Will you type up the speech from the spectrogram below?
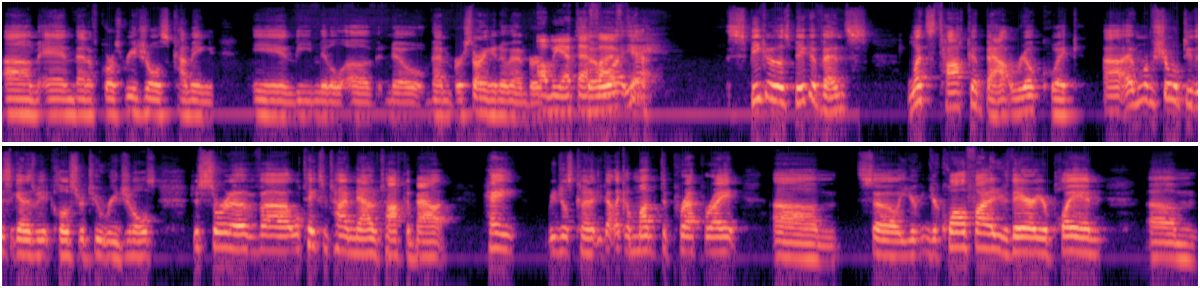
um, and then of course regionals coming in the middle of November, starting in November. I'll be at that So, uh, five k. yeah. Speaking of those big events, let's talk about real quick. Uh, and I'm sure we'll do this again as we get closer to regionals. Just sort of, uh, we'll take some time now to talk about. Hey, regionals kind of you got like a month to prep, right? Um, so you're you're qualified, you're there, you're playing. Um,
